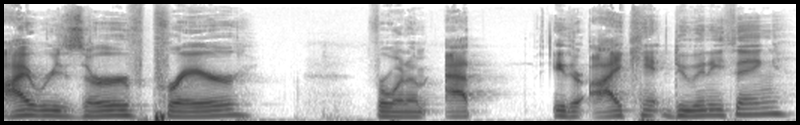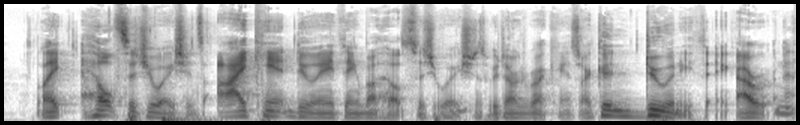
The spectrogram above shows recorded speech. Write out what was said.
I reserve prayer for when I'm at either I can't do anything like health situations. I can't do anything about health situations. We talked about cancer. I couldn't do anything. I, No.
